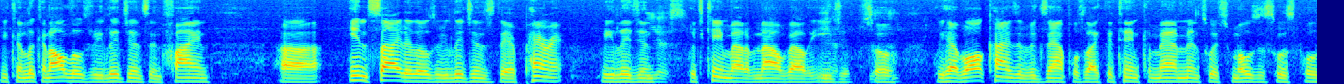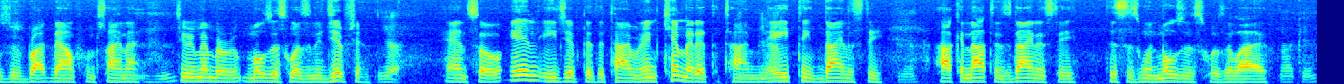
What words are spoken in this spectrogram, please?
You can look in all those religions and find uh, inside of those religions their parent religion, Yes. which came out of Nile Valley, Egypt. So we have all kinds of examples, like the Ten Commandments, which Moses was supposed to have brought down from Sinai. Do you remember Moses was an Egyptian? Yeah. And so in Egypt at the time, or in Kemet at the time, in Yeah. the 18th dynasty, Yeah. Akhenaten's dynasty, this is when Moses was alive. Okay.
